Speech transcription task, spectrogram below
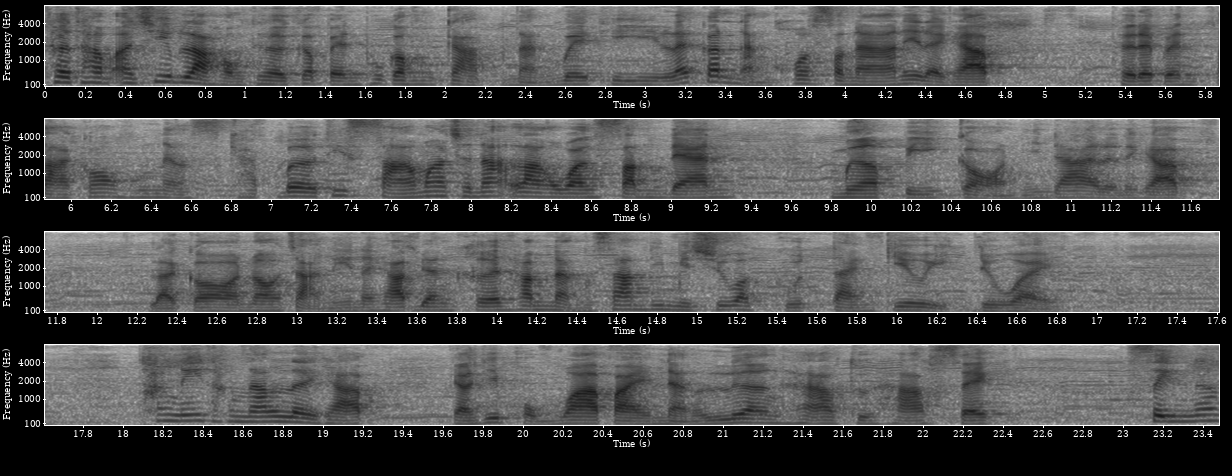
เธอทำอาชีพหลักของเธอก็เป็นผู้กำกับหนังเวที และก็หนังโฆษณานี่แหละครับ เธอได้เป็นตากล้องของหนังสแคปเบอร์ที่สามารถชนะรางวัลซันแดนเมื่อปีก่อนนี้ได้เลยนะครับ แล้วก็นอกจากนี้นะครับยังเคยทำหนังสั้นที่มีชื่อว่า Good Thank You อีกด้วย ทั้งนี้ทั้งนั้นเลยครับ อย่างที่ผมว่าไปหนังเรื่อง How to Have Sex สิ่งนั้น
